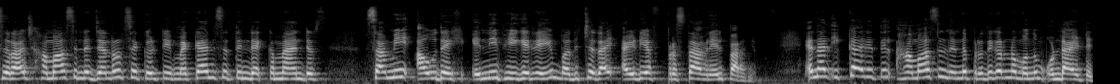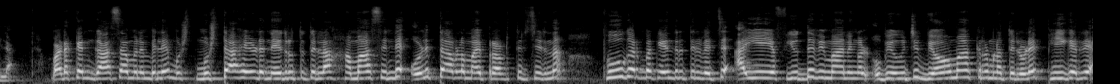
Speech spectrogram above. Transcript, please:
സിറാജ് ഹമാസിന്റെ ജനറൽ സെക്യൂരിറ്റി മെക്കാനിസത്തിന്റെ കമാൻഡർ സമി ഔദേഹ് എന്നീ ഭീകരരെയും വധിച്ചതായി ഐ ഡി എഫ് പ്രസ്താവനയിൽ പറഞ്ഞു. എന്നാൽ ഇക്കാര്യത്തിൽ ഹമാസിൽ നിന്ന് പ്രതികരണമൊന്നും ഉണ്ടായിട്ടില്ല. വടക്കൻ ഗാസ മുനമ്പിലെ മുഷ്താഹയുടെ നേതൃത്വത്തിലുള്ള ഹമാസിന്റെ ഒളിത്താവളമായി പ്രവർത്തിച്ചിരുന്ന ഭൂഗർഭ കേന്ദ്രത്തിൽ വെച്ച് ഐ എ എഫ് യുദ്ധവിമാനങ്ങൾ ഉപയോഗിച്ച് വ്യോമാക്രമണത്തിലൂടെ ഭീകരരെ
